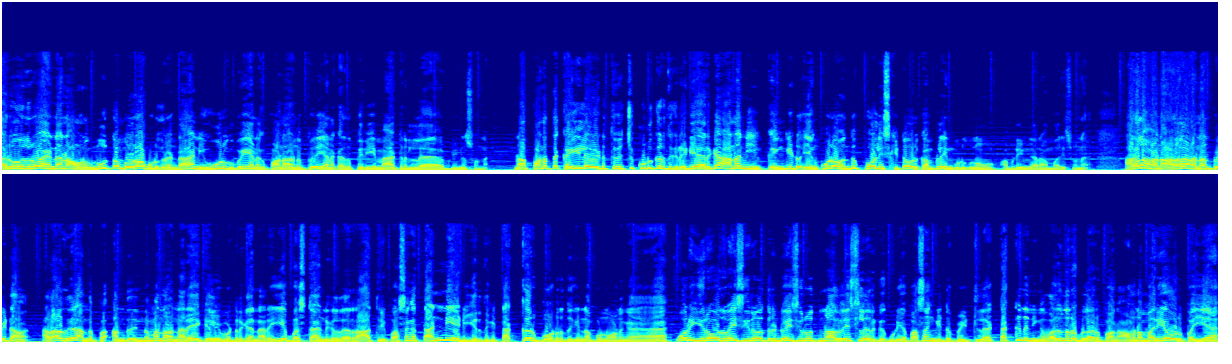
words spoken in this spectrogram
அறுபது ரூபா என்ன நான் உனக்கு நூற்றம்பது ரூபா கொடுக்குறேன்டா. நீ ஊருக்கு போய் எனக்கு பணம் அனுப்பு. எனக்கு அது பெரிய மேட்ரு இல்லை அப்படின்னு சொன்னேன். நான் பணத்தை கையில் எடுத்து வச்சு கொடுக்கறதுக்கு ரெடியாக இருக்கேன். ஆனால் நீ எங்கிட்ட என் கூட வந்து போலீஸ் கிட்ட ஒரு கம்ப்ளைண்ட் கொடுக்கணும் அப்படிங்கிற மாதிரி சொன்னேன். அதெல்லாம் வேணாம் அதெல்லாம் வேணாம்னு போயிட்டான் அதாவது அந்த ப- அந்த இந்த மாதிரி நான் நிறைய கேள்விப்பட்டிருக்கேன். நிறைய பஸ் ஸ்டாண்டுகளில் ராத்திரி பசங்க தண்ணி அடிக்கிறதுக்கு டக்கர் போடுறதுக்கு என்ன பண்ணுவானுங்க? ஒரு இருபது வயசு இருபத்தி ரெண்டு வயசு இருபத்தி நாலு வயசில் இருக்கக்கூடிய பசங்க கிட்ட போயிட்டுல டக்குன்னு நீங்கள் வல்னரபுளாக இருப்பாங்க. அவனை மாதிரியே ஒரு பையன்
